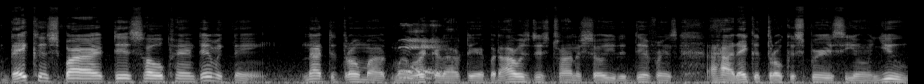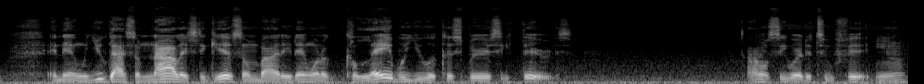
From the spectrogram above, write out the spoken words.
they conspired this whole pandemic thing not to throw my, my yeah. record out there, but I was just trying to show you the difference of how they could throw conspiracy on you. And then when you got some knowledge to give somebody, they want to label you a conspiracy theorist. I don't see where the two fit, you know?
